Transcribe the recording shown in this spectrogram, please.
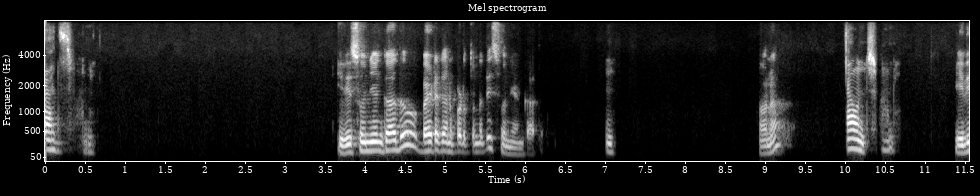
కాదు స్వామి. ఇది శూన్యం కాదు బయట కనపడుతున్నది శూన్యం కాదు. అవునా? అవును స్వామి. ఇది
